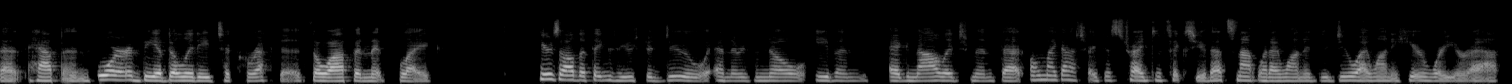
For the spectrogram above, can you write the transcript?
that happen or the ability to correct it. So often it's like, here's all the things you should do and there's no even acknowledgement that oh my gosh i just tried to fix you. That's not what i wanted to do. I want to hear where you're at.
